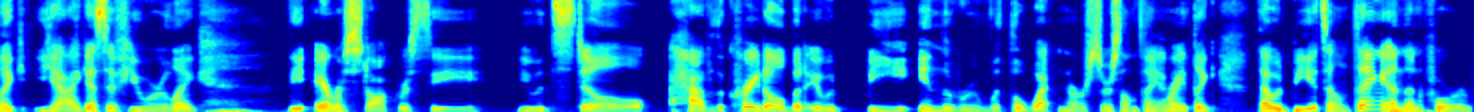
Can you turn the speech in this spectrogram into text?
like, yeah, I guess if you were like the aristocracy, you would still have the cradle, but it would be in the room with the wet nurse or something, Yeah. right? Like, that would be its own thing. And then for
